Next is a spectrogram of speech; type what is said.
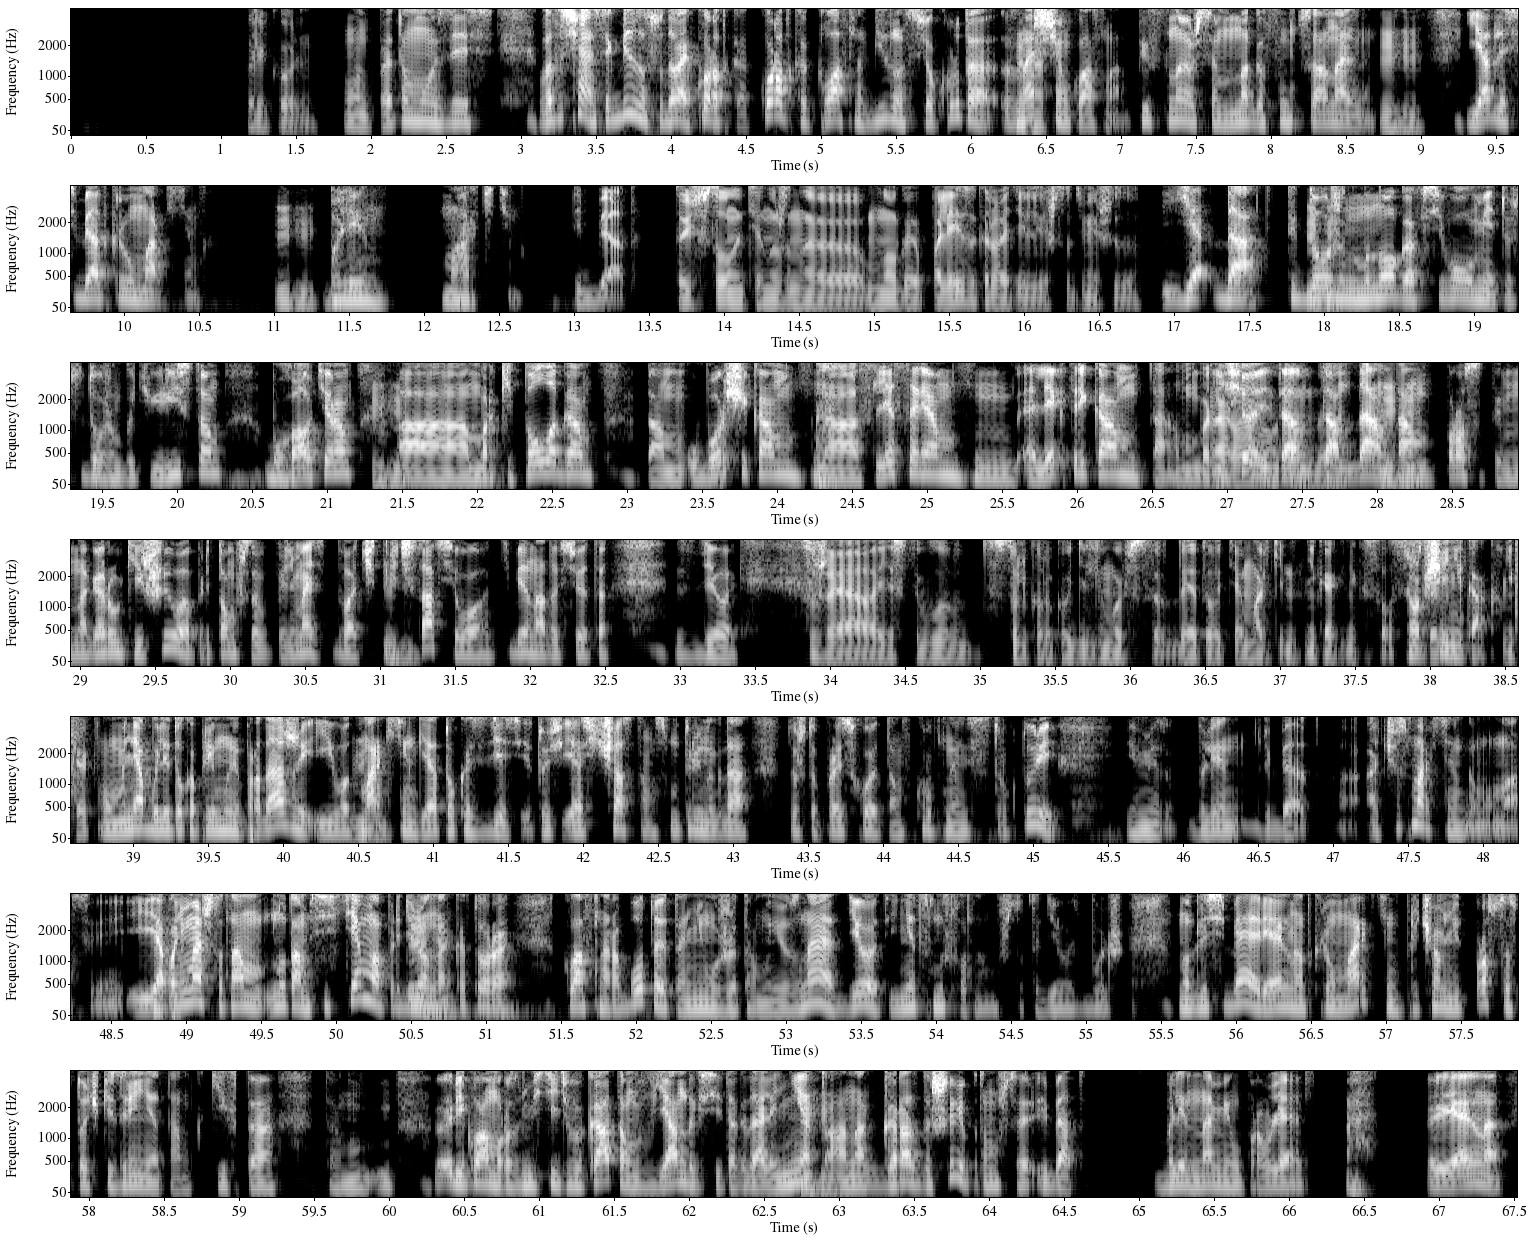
Прикольно. Вот, поэтому здесь... Возвращаемся к бизнесу. Давай, коротко. Коротко, классно, бизнес, все круто. Знаешь, чем классно? Ты становишься многофункциональным. Мгм. Я для себя открыл маркетинг. Мгм. Блин, маркетинг. Ребята. То есть, условно, тебе нужно много полей закрывать или что ты имеешь в виду? Я, да, ты Мгм. должен много всего уметь. То есть ты должен быть юристом, бухгалтером, Мгм. а, маркетологом, там, уборщиком, а, слесарем, электриком, там, Прорабом еще, и там, там, да. там, да, Мгм. там просто ты многорукий Шива, при том, что, вы понимаете, 24 Мгм. часа всего, а тебе надо все это сделать. Слушай, а если ты был столько руководителем офиса, до этого тебя маркетинг никак не касался? Вообще никак. Никак? У меня были только прямые продажи, и вот Мгм. маркетинг я только здесь. И, то есть я сейчас там смотрю иногда то, что происходит там в крупной структуре, и мне так, блин, ребят, а что с маркетингом у нас? И, и я понимаю, что там, ну, там система определенная, Мгм. которая классно работает, они уже там ее знают, делают, и нет смысла там что-то делать больше. Но для себя я реально открыл маркетинг, причем не просто с точки зрения там каких-то там рекламу разместить в ВК, там в Яндексе и так далее. Нет, Мгм. она гораздо шире, потому что, ребят, блин, нами управляют. Реально,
